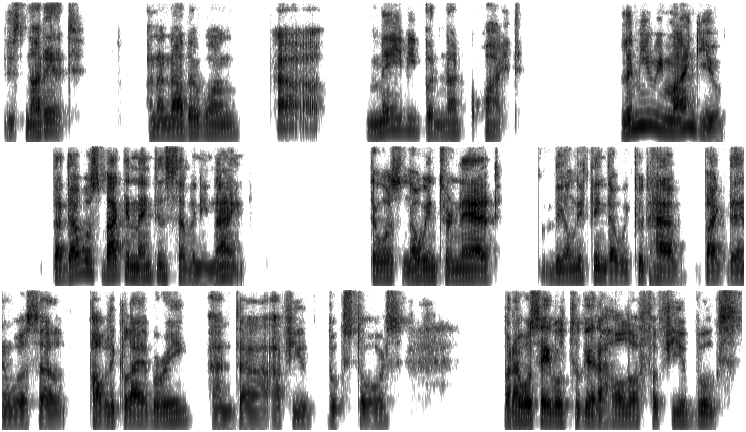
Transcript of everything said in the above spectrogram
it's not it. And another one, uh, maybe, but not quite. Let me remind you that that was back in 1979. There was no internet. The only thing that we could have back then was a public library and uh, a few bookstores. But I was able to get a hold of a few books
